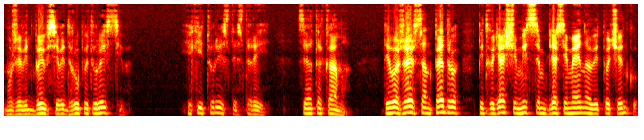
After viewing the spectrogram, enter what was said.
Може, відбився від групи туристів? Які туристи, старий? Це Атакама. Ти вважаєш Сан Педро підходящим місцем для сімейного відпочинку?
